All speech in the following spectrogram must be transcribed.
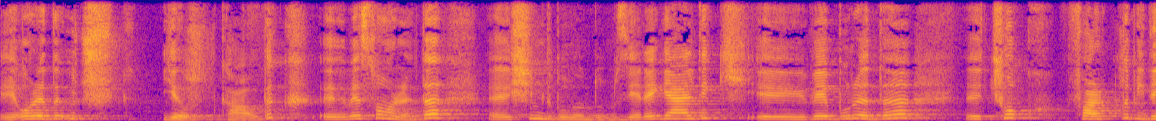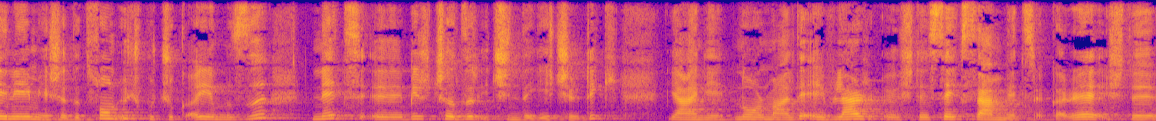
E, orada 3 yıl kaldık E, ve sonra da e, şimdi bulunduğumuz yere geldik E, ve burada e, çok farklı bir deneyim yaşadık. Son üç buçuk ayımızı net e, bir çadır içinde geçirdik. Yani normalde evler e, işte 80 metrekare, işte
